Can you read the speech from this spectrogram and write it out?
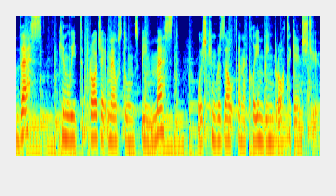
This can lead to project milestones being missed, which can result in a claim being brought against you.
